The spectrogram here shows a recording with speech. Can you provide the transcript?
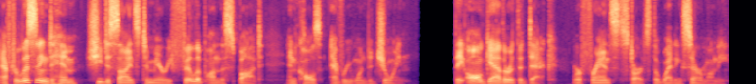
After listening to him, she decides to marry Filip on the spot and calls everyone to join. They all gather at the deck, where Franz starts the wedding ceremony,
